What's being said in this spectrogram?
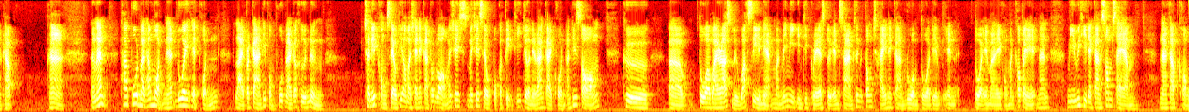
นะครับอ่าดังนั้นถ้าพูดมาทั้งหมดนะด้วยเหตุผล หลายประการที่ผมพูดมาก็คือ 1 ชนิดของเซลล์ที่เอามาใช้ในการทดลองไม่ใช่ไม่ใช่เซลล์ปกติที่เจอในร่างกายคน อันที่ 2 คืออตัวไวรัสหรือวัคซีนเนี่ยมันไม่มีอินทิเกรสหรือเอนไซม์ซึ่งต้องใช้ในการรวมตัว DNA ตัว mRNA ของมันเข้าไปในนั้น มีวิธีในการซ่อมแซมนะครับของ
